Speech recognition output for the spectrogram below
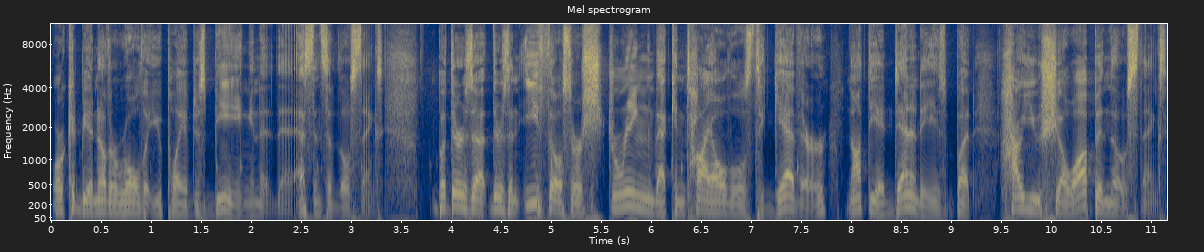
Or it could be another role that you play of just being in the essence of those things. But there's a there's an ethos or a string that can tie all those together, not the identities, but how you show up in those things.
